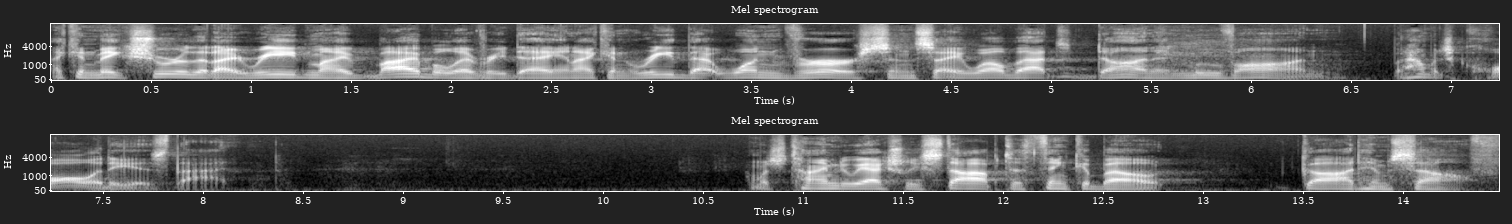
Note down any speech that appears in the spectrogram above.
I can make sure that I read my Bible every day and I can read that one verse and say, well, that's done and move on. But how much quality is that? How much time do we actually stop to think about God Himself?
